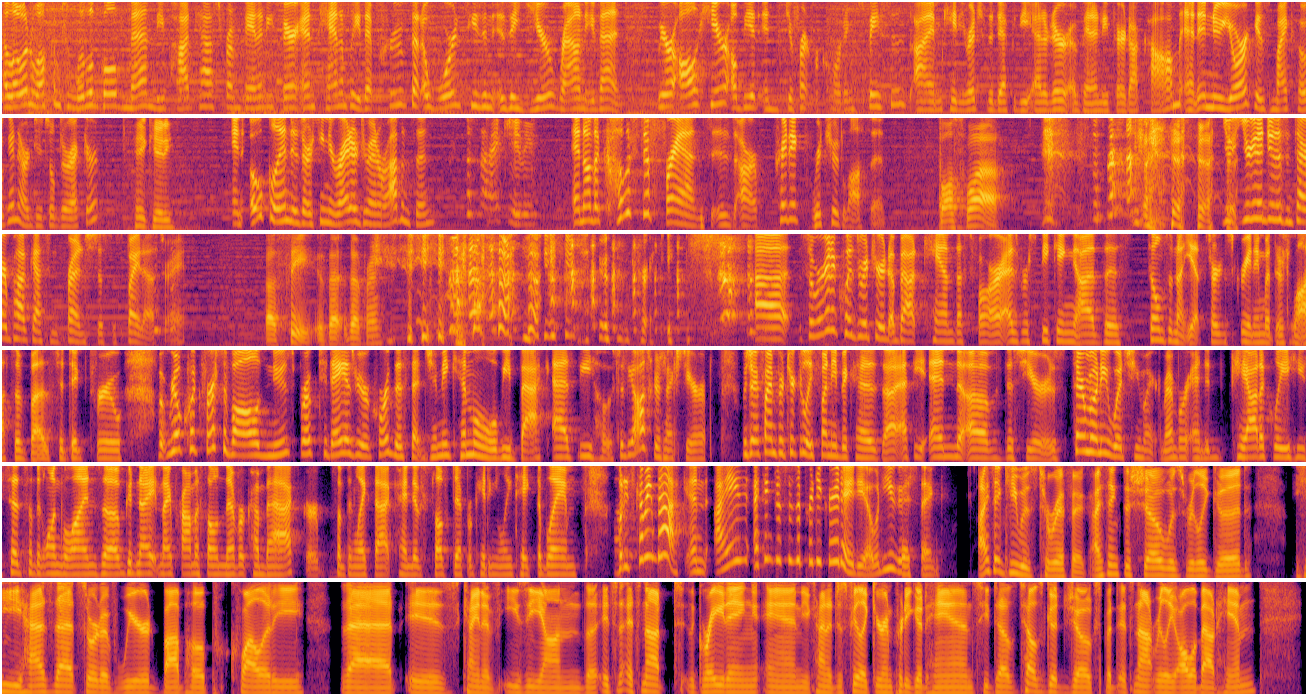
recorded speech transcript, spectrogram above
Hello and welcome to Little Gold Men, the podcast from Vanity Fair and Panoply that proves that award season is a year round event. We are all here, albeit in different recording spaces. I'm Katie Rich, the deputy editor of VanityFair.com. And in New York is Mike Hogan, our digital director. Hey, Katie. In Oakland is our senior writer, Joanna Robinson. Hi, Katie. And on the coast of France is our critic, Richard Lawson. Bonsoir. you're, you're going to do this entire podcast in French just to spite us, right? Uh, C is that that? You're doing great. Uh, so we're going to quiz Richard about Cannes thus far. As we're speaking, uh, the films have not yet started screening, but there's lots of buzz to dig through. But real quick, first of all, news broke today as we record this that Jimmy Kimmel will be back as the host of the Oscars next year, which I find particularly funny because uh, at the end of this year's ceremony, which you might remember ended chaotically, he said something along the lines of "Good night, and I promise I'll never come back," or something like that, kind of self-deprecatingly take the blame. But he's coming back, and I I think this is a pretty great idea. What do you guys think? I think he was terrific. I think the show was really good. He has that sort of weird Bob Hope quality that is kind of easy on the it's it's not grating and you kind of just feel like you're in pretty good hands. He does tells good jokes, but it's not really all about him.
